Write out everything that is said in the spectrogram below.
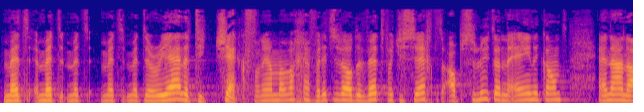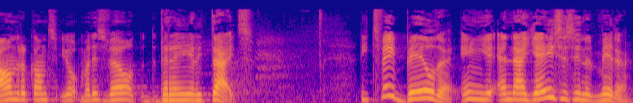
met, met, met, met, met de reality check. Van ja, maar wacht even, dit is wel de wet wat je zegt. Is absoluut aan de ene kant. En aan de andere kant, joh, maar dit is wel de realiteit. Die twee beelden in je, en daar Jezus in het midden.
